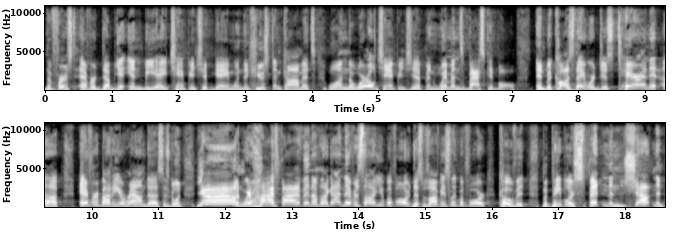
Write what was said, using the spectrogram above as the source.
the first ever WNBA championship game when the Houston Comets won the world championship in women's basketball. And because they were just tearing it up, everybody around us is going, Yeah, and we're high fiving. I'm like, I never saw you before. This was obviously before COVID, but people are spitting and shouting and,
